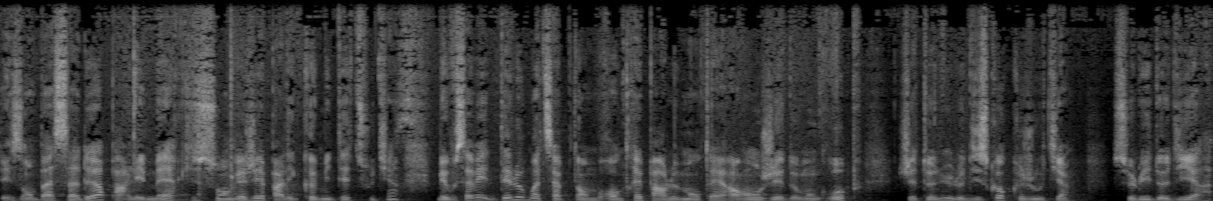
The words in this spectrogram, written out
des ambassadeurs, par les maires qui se sont engagés, par les comités de soutien. Mais vous savez, dès le mois de septembre, rentrée parlementaire à Angers de mon groupe, j'ai tenu le discours que je vous tiens, celui de dire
